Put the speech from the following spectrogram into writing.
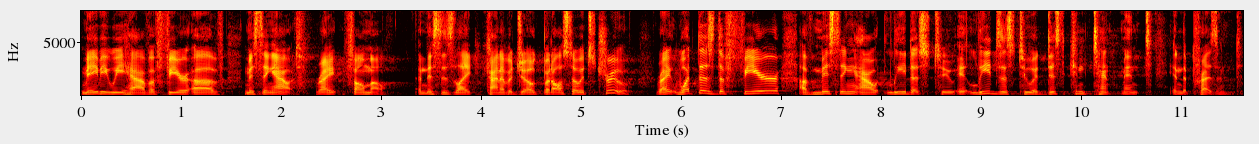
Maybe we have a fear of missing out, right? FOMO. And this is like kind of a joke, but also it's true, right? What does the fear of missing out lead us to? It leads us to a discontentment in the present.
